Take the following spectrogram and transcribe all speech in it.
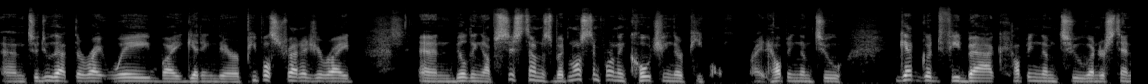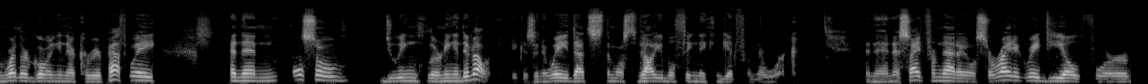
and to do that the right way by getting their people strategy right and building up systems, but most importantly, coaching their people. Right, helping them to get good feedback, helping them to understand where they're going in their career pathway, and then also doing learning and development because in a way that's the most valuable thing they can get from their work. And then aside from that i also write a great deal for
